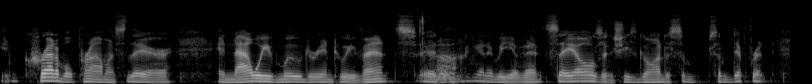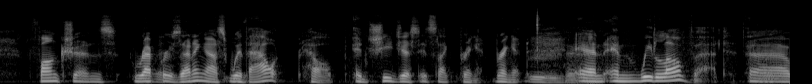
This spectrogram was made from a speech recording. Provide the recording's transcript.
incredible promise there. And now we've moved her into events and going to be event sales, and she's gone to some some different functions representing us without help. And she just it's like bring it bring it. And and we love that. Uh,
